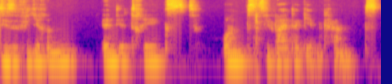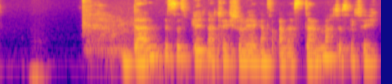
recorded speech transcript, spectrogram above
diese Viren in dir trägst und sie weitergeben kannst. Und dann ist das Bild natürlich schon wieder ganz anders. Dann macht es natürlich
